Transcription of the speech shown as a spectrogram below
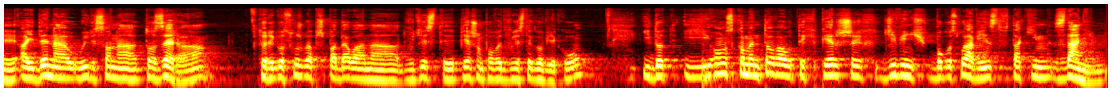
e, Aidena Wilsona Tozera, którego służba przypadała na pierwszą połowę XX wieku i, do, i on skomentował tych pierwszych dziewięć błogosławieństw takim zdaniem.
